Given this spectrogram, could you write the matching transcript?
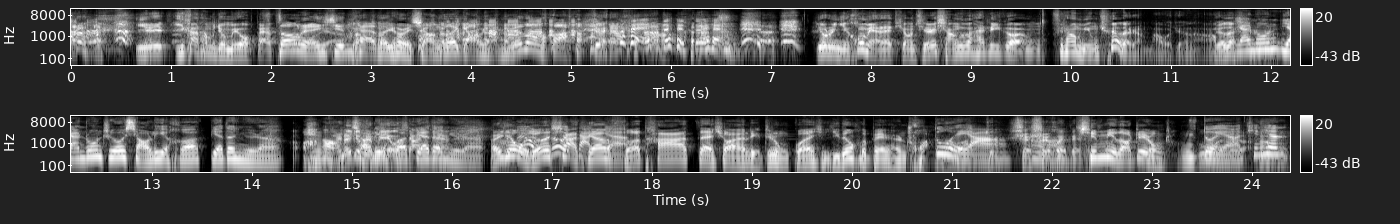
因为一看他们就没有拜脏人心态，那就是翔哥养鱼的嘛。对对对，就是你后面再听，其实翔哥还是一个嗯非常明确的人吧，我觉得啊，觉得眼中眼中只有小丽和别的女人，啊，啊反正就是没有别的天女人。而且我觉得夏天和他在校园里这种关系一定会被人传对呀，是是会被亲密到这种程度。对呀、天天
